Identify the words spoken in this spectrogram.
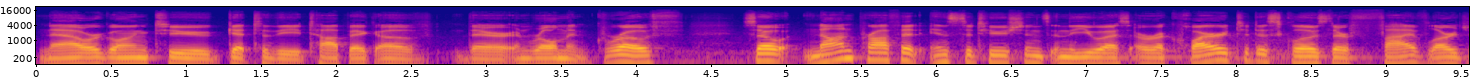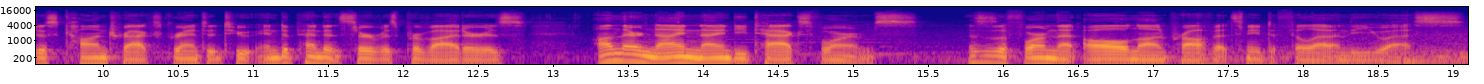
Now we're going to get to the topic of their enrollment growth. So, nonprofit institutions in the US are required to disclose their five largest contracts granted to independent service providers on their 990 tax forms. This is a form that all nonprofits need to fill out in the US.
